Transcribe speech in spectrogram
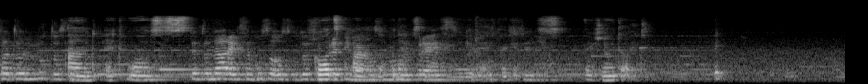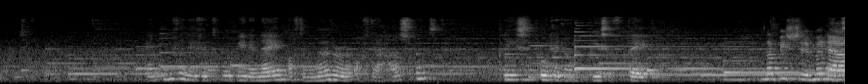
And it was God's nárek sa musel uskutočniť. There's no doubt. And even if it would be the name of the murderer of the husband, please put it on a piece of paper. Napíšte mená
